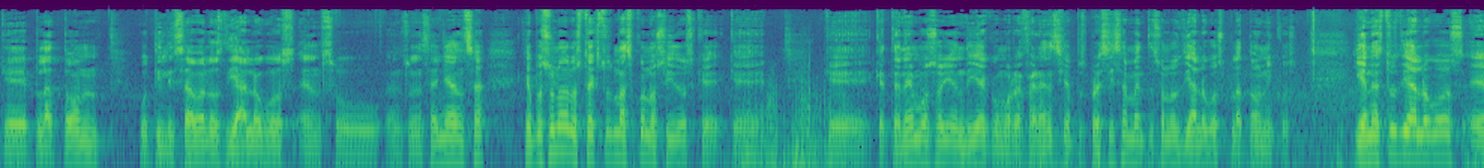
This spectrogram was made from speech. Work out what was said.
que Platón utilizaba los diálogos en su, en su enseñanza, que pues uno de los textos más conocidos que, que, que, tenemos hoy en día como referencia, pues precisamente son los diálogos platónicos. Y en estos diálogos eh,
